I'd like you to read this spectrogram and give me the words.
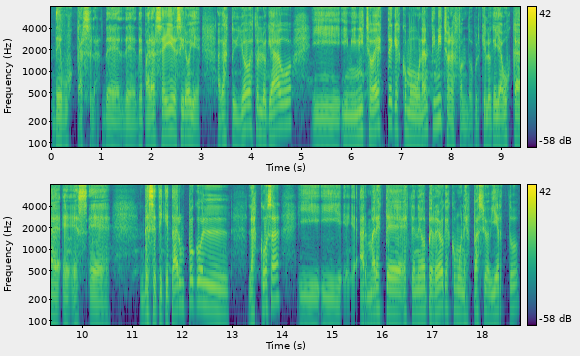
De buscársela. De, de, pararse ahí y decir, oye, acá estoy yo, esto es lo que hago, y, mi nicho este, que es como un anti-nicho en el fondo, porque lo que ella busca e, es, eh, desetiquetar un poco las cosas y, eh, armar este, este neoperreo que es como un espacio abierto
